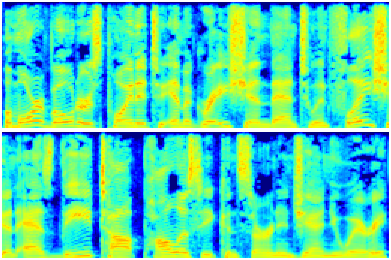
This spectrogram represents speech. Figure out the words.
Well, more voters pointed to immigration than to inflation as the top policy concern in January.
